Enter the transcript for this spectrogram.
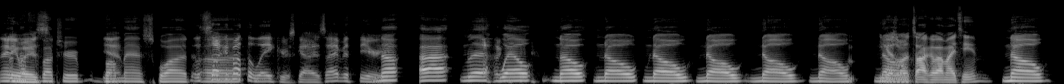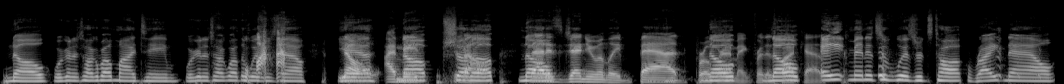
Anyways, about your yeah. bum ass squad. Let's talk Uh, about the Lakers, guys. I have a theory. No, uh, Okay. well, no, no, no, no, no, no, You no, guys want to talk about my team? no, no. We're gonna talk about my team. We're gonna talk about the Wizards now. Yeah, No, I no, mean, shut Val, up. No, That is genuinely bad programming no, for this no, podcast. Eight minutes of Wizards talk right now.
